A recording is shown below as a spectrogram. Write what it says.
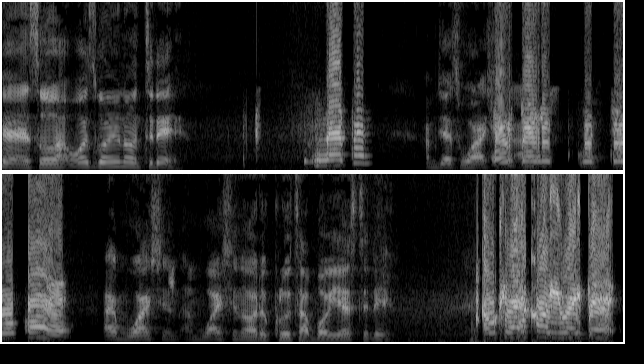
yeah, so what's going on today? Nothing. I'm just washing. Everything is, is still quiet. I'm washing, I'm washing all the clothes I bought yesterday. Okay, I'll call you right back.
